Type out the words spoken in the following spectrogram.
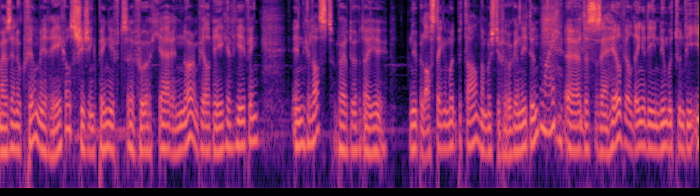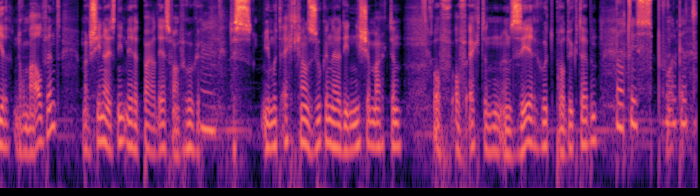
maar er zijn ook veel meer regels. Xi Jinping heeft eh, vorig jaar enorm veel regelgeving ingelast, waardoor dat je nu belastingen moet betalen. Dat moest je vroeger niet doen. Eh, dus er zijn heel veel dingen die je nu moet doen die je hier normaal vindt. Maar China is niet meer het paradijs van vroeger. Mm. Dus je moet echt gaan zoeken naar die niche-markten of, of echt een, een zeer goed product hebben. Lotus bijvoorbeeld.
